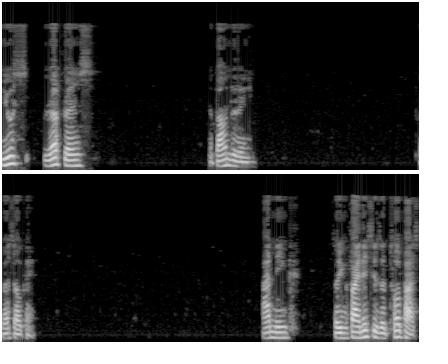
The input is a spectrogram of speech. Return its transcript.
use reference the boundary. Press OK. Link, So you can find this is a toolpath.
